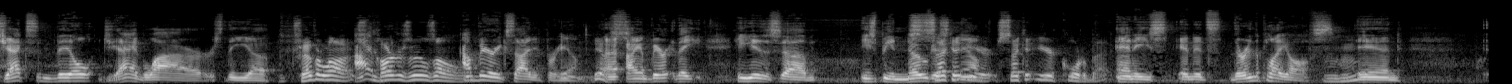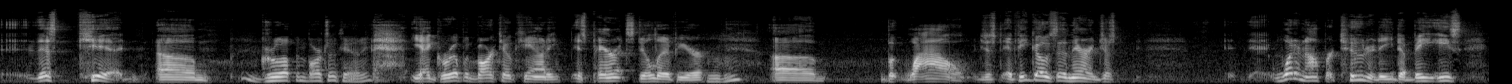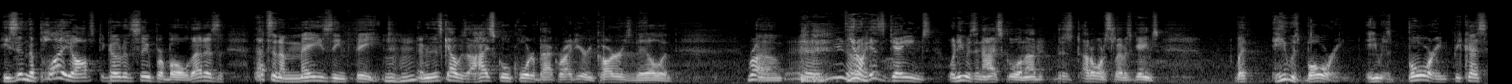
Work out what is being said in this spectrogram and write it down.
Jacksonville Jaguars. The uh, Trevor Lawrence, I'm- Cartersville's own. I'm very excited for him. Yes. I, I am very. They he is um, he's being noticed second now, year, second year quarterback. and he's and it's they're in the playoffs, Mm-hmm. and this kid. Um, Grew up in Bartow County. yeah, grew up in Bartow County. His parents still live here. Mm-hmm. Um, but wow, just if he goes in there and just what an opportunity to be. He's he's in the playoffs to go to the Super Bowl. That is that's an amazing feat. Mm-hmm. I mean, this guy was a high school quarterback right here in Cartersville, and Right. um, and, you know, you know his games when he was in high school. And I just I don't want to slam his games, but he was boring. He was boring because.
